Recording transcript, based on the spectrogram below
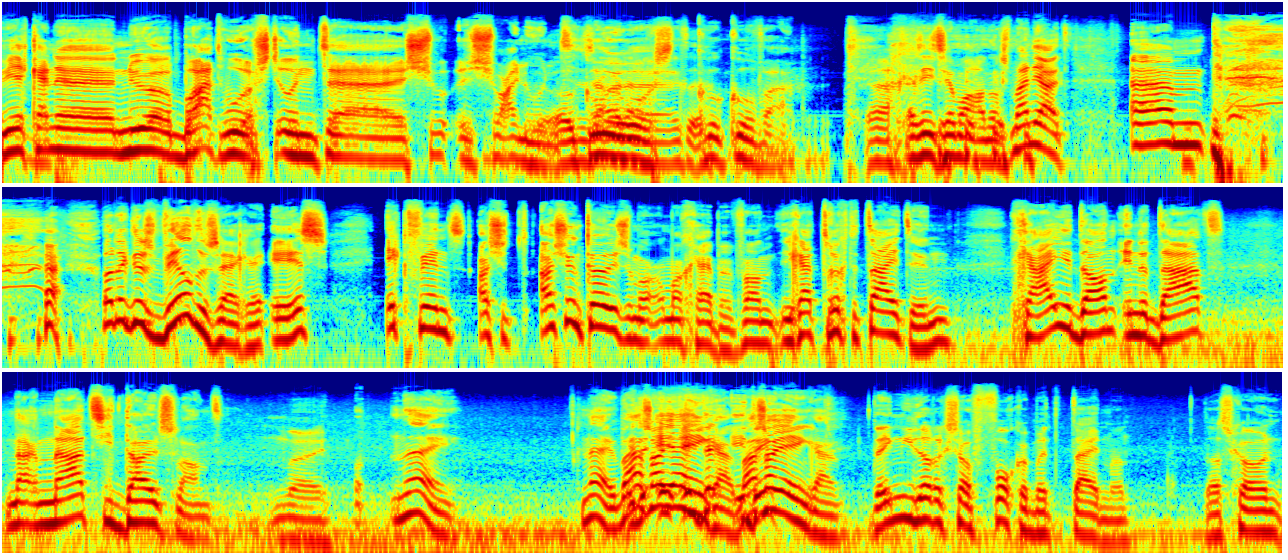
wir kennen nur Bratwurst und uh, sch Schweinhund. Oh, Kurva. Ja. Dat is iets helemaal anders. Maar niet uit. Wat ik dus wilde zeggen is... Ik vind, als je, als je een keuze mag, mag hebben van... Je gaat terug de tijd in. Ga je dan inderdaad naar Nazi-Duitsland? Nee. Nee. Nee, waar Ik- zou je ik heen gaan? ik Waar denk- zou je heen gaan? Ik denk niet dat ik zou fokken met de tijd, man. Dat is gewoon,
